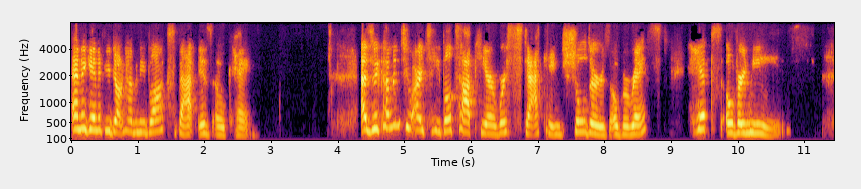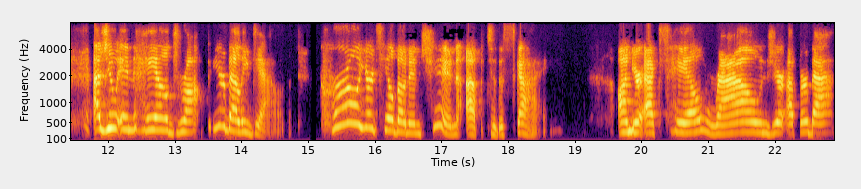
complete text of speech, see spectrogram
And again, if you don't have any blocks, that is okay. As we come into our tabletop here, we're stacking shoulders over wrist, hips over knees. As you inhale, drop your belly down. Curl your tailbone and chin up to the sky. On your exhale, round your upper back,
